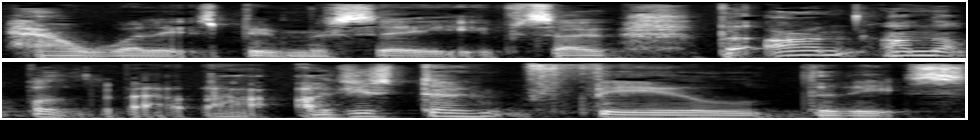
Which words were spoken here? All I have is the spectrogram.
how well it's been received. So, but I'm, I'm not bothered about that. I just don't feel that it's,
